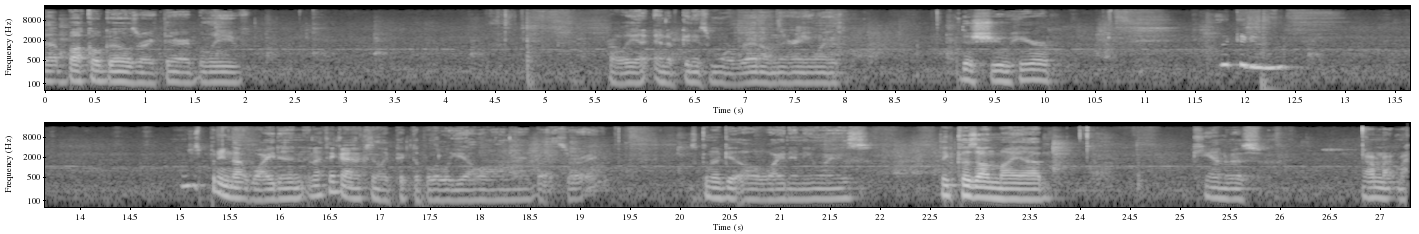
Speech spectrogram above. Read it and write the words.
That buckle goes right there, I believe. Probably end up getting some more red on there anyway. This shoe here. I'm just putting that white in, and I think I accidentally picked up a little yellow on there, but it's alright. It's gonna get all white anyways. Think because on my uh, canvas, I'm not my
